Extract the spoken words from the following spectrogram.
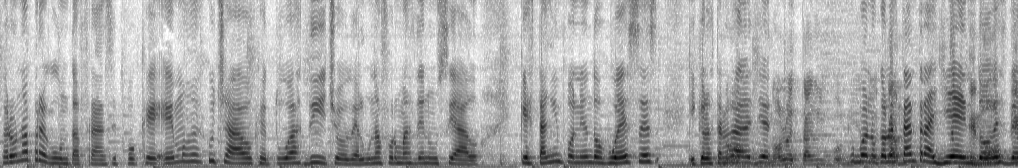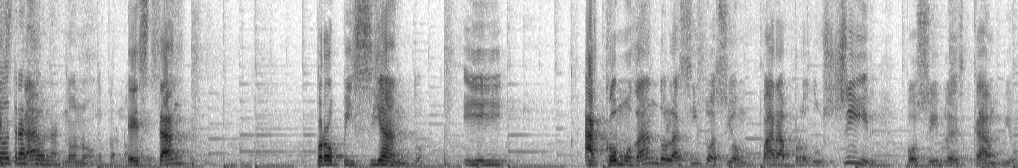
Pero una pregunta, Francis, porque hemos escuchado que tú has dicho, de alguna forma has denunciado, que están imponiendo jueces y que lo están... No, no lo están imponiendo. Bueno, que lo están trayendo desde otra zona. No, no, no están propiciando y acomodando la situación para producir posibles cambios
